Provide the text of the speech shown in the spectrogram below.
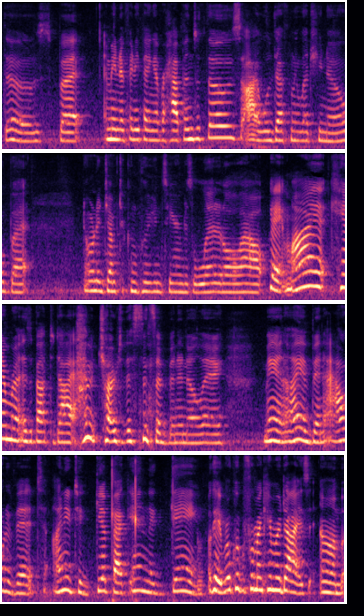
those, but I mean, if anything ever happens with those, I will definitely let you know, but don't want to jump to conclusions here and just let it all out. Okay, my camera is about to die. I haven't charged this since I've been in LA. Man, I have been out of it. I need to get back in the game. Okay, real quick before my camera dies. Um,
